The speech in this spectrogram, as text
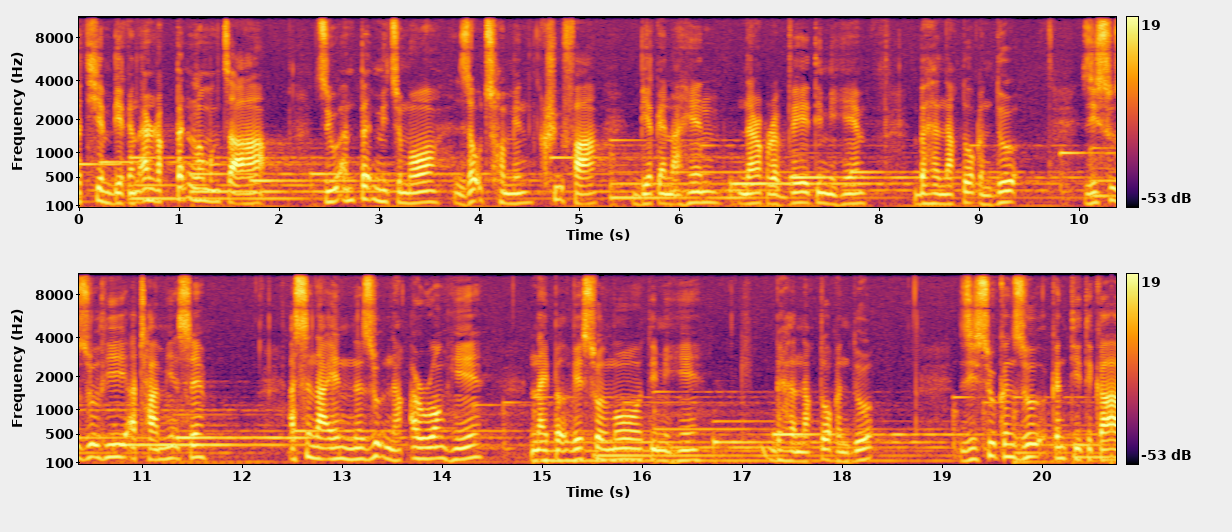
pathian biak an an rak pen lang mang cha chu an pet mi chumo zo chomin khri fa, biak en na hin narak ra ve ti mi hem bahal nak to kan du. Jisu zul hi athami se. Asana en nazul nak arong he, nai pel ve sol mo ti mi he bahal nak to kan du. Jisu kan zu, kan ti titika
